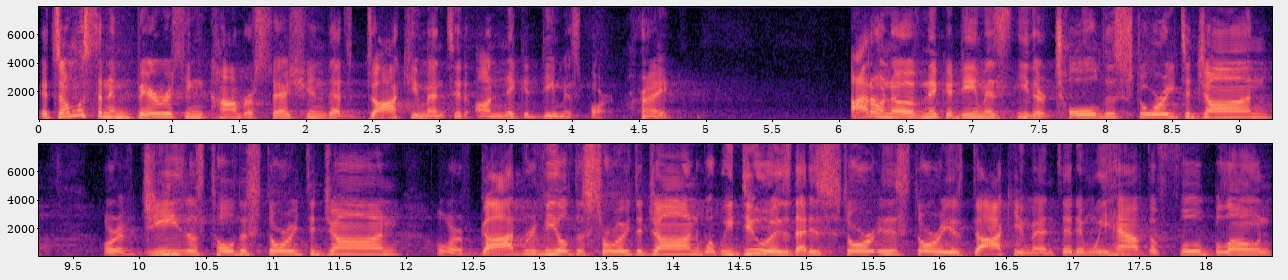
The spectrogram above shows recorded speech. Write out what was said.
It's almost an embarrassing conversation that's documented on Nicodemus' part, right? I don't know if Nicodemus either told this story to John or if Jesus told the story to John, or if God revealed the story to John, what we do is that his story, his story is documented and we have the full blown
